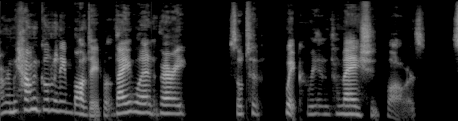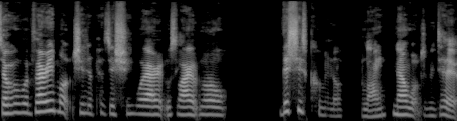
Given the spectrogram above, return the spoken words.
I mean we haven't got an body, but they weren't very sort of quick with information for us. So we were very much in a position where it was like, well, this is coming up. Now what do we do?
